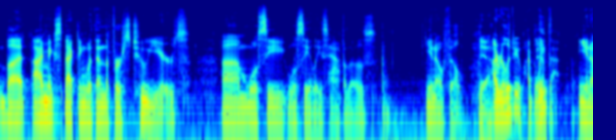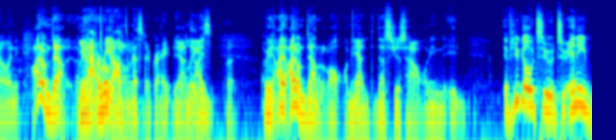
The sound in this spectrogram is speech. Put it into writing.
but I'm expecting within the first two years, um, we'll see we'll see at least half of those, you know, filled. Yeah. I really do. I believe that. You know, and I don't doubt it. I you mean, have I to really be don't. optimistic, right? Yeah, At I mean, I- least. but I mean, I, I don't doubt it at all. I mean, Yeah. I, that's just how. I mean, it, if you go to to any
